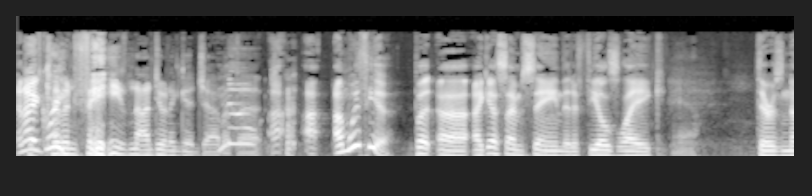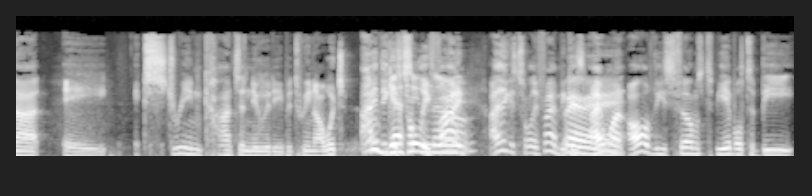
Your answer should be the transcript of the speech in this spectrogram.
and I agree. Kevin Feige's not doing a good job no, at that. I, I, I'm with you, but uh, I guess I'm saying that it feels like Yeah. There's not a extreme continuity between all, which I I'm think is totally though- fine. I think it's totally fine because Right, I want right. all of these films to be able to be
